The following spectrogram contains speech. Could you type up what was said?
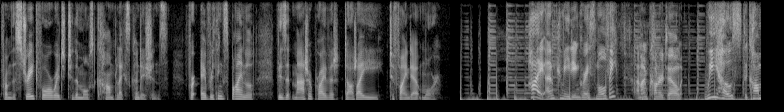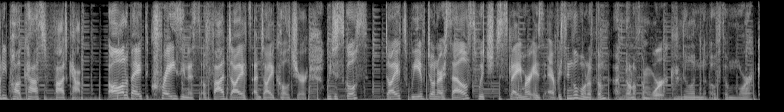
from the straightforward to the most complex conditions. For everything spinal, visit materprivate.ie to find out more. Hi, I'm comedian Grace Mulvey. And I'm Connor Dowling. We host the comedy podcast Fad Camp, all about the craziness of fad diets and diet culture. We discuss diets we have done ourselves, which disclaimer is every single one of them. And none of them work. None of them work.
